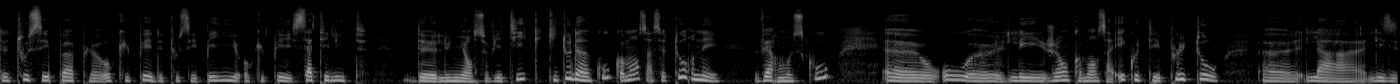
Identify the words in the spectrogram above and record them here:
de tous ces peuples occupés, de tous ces pays occupés, satellites de l'Union soviétique, qui tout d'un coup commencent à se tourner vers Moscou, euh, où les gens commencent à écouter plutôt euh, la- les,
